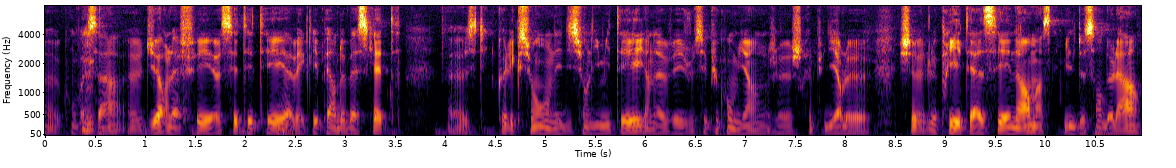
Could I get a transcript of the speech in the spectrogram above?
euh, qu'on voit mm. ça. Euh, Dior l'a fait euh, cet été avec les paires de baskets. C'était une collection en édition limitée. Il y en avait, je ne sais plus combien. Je, je serais pu dire le, le prix était assez énorme. Hein, C'était 1200 dollars.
